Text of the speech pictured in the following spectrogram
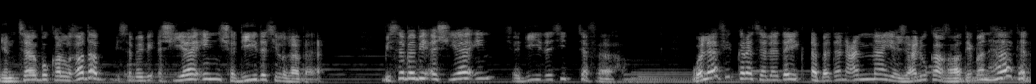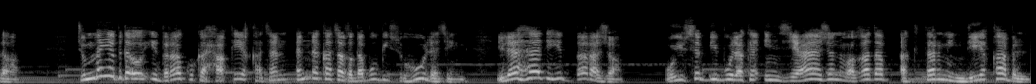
ينتابك الغضب بسبب أشياء شديدة الغباء بسبب أشياء شديدة التفاهة ولا فكرة لديك أبدا عما يجعلك غاضبا هكذا. ثم يبدأ إدراكك حقيقة أنك تغضب بسهولة إلى هذه الدرجة ويسبب لك انزعاجا وغضب أكثر من ذي قبل.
